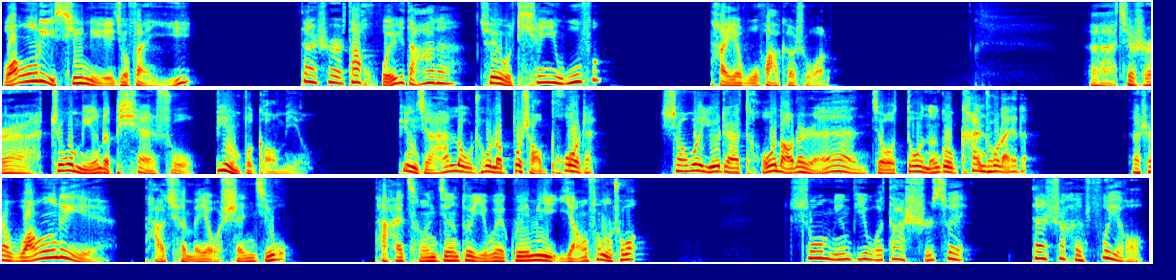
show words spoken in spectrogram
王丽心里就犯疑，但是他回答的却又天衣无缝，他也无话可说了。呃，其实周明的骗术并不高明，并且还露出了不少破绽，稍微有点头脑的人就都能够看出来的。但是王丽她却没有深究，她还曾经对一位闺蜜杨凤说：“周明比我大十岁，但是很富有，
